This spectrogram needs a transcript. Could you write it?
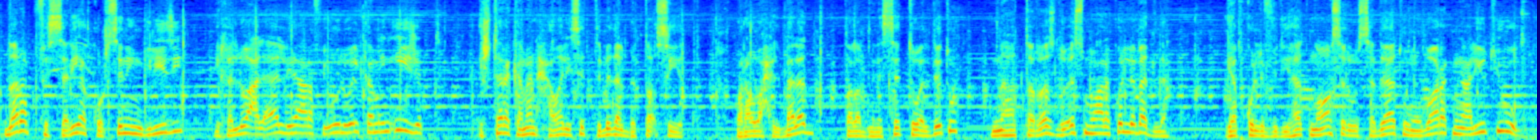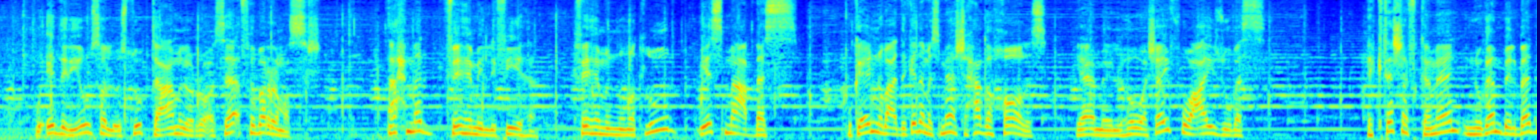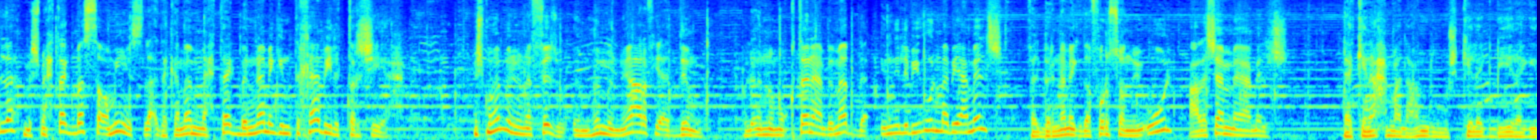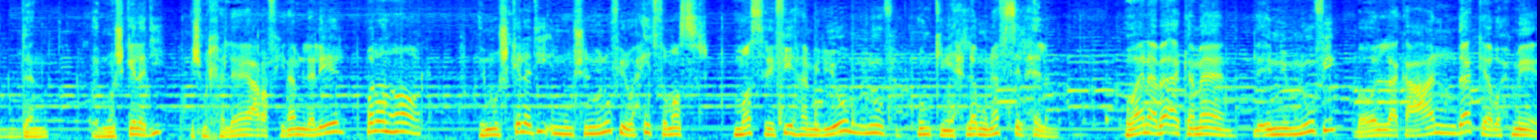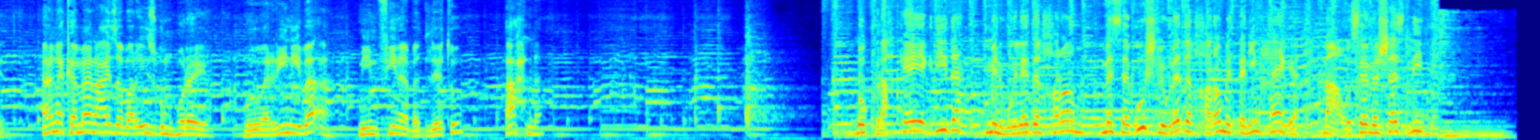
ضرب في السريع كورسين إنجليزي يخلوه على الأقل يعرف يقول welcome in Egypt اشترى كمان حوالي ست بدل بالتقسيط. وروح البلد طلب من الست والدته إنها تطرز له اسمه على كل بدلة. جاب كل فيديوهات ناصر والسادات ومبارك من على اليوتيوب. وقدر يوصل لأسلوب تعامل الرؤساء في بر مصر. أحمد فهم اللي فيها فهم إنه مطلوب يسمع بس وكأنه بعد كده ما سمعش حاجة خالص يعمل اللي هو شايفه وعايزه بس. اكتشف كمان إنه جنب البدلة مش محتاج بس قميص لأ ده كمان محتاج برنامج انتخابي للترشيح. مش مهم إنه ينفذه المهم إنه يعرف يقدمه ولأنه مقتنع بمبدأ إن اللي بيقول ما بيعملش فالبرنامج ده فرصة إنه يقول علشان ما يعملش. لكن أحمد عنده مشكلة كبيرة جدا. المشكلة دي مش مخليه يعرف ينام لا ليل ولا نهار. المشكلة دي إنه مش المنوفي الوحيد في مصر. مصر فيها مليون منوفي ممكن يحلموا نفس الحلم. وأنا بقى كمان لأني منوفي بقول لك عندك يا أبو حميد. أنا كمان عايز أبقى رئيس جمهورية. ووريني بقى مين فينا بدلته أحلى. بكرة حكاية جديدة من ولاد الحرام. ما سابوش لولاد الحرام التانيين حاجة. مع أسامة الشاذلي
